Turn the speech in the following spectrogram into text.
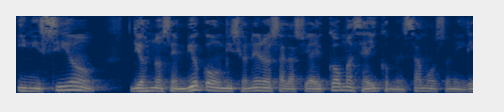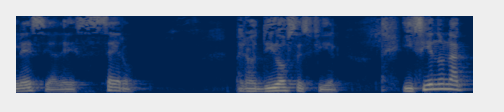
inició Dios nos envió como misioneros a la ciudad de Comas y ahí comenzamos una iglesia de cero. Pero Dios es fiel. Y siendo una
